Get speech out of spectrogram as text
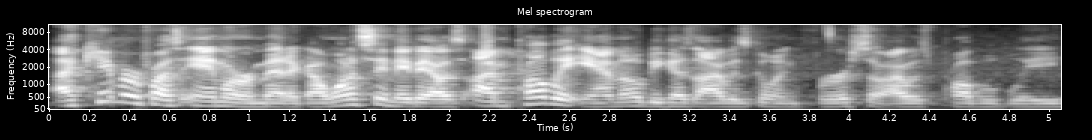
I can't remember if I was ammo or medic. I want to say maybe I was. I'm probably ammo because I was going first, so I was probably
